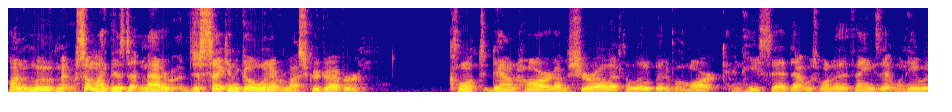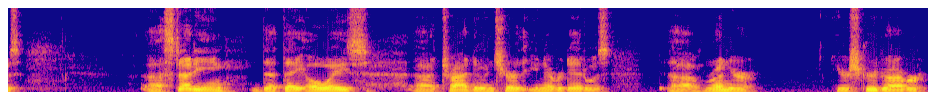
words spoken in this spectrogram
on a movement. or Something like this doesn't matter. Just a second ago, whenever my screwdriver clunked down hard, I'm sure I left a little bit of a mark. And he said that was one of the things that when he was uh, studying, that they always uh, tried to ensure that you never did was uh, run your your screwdriver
